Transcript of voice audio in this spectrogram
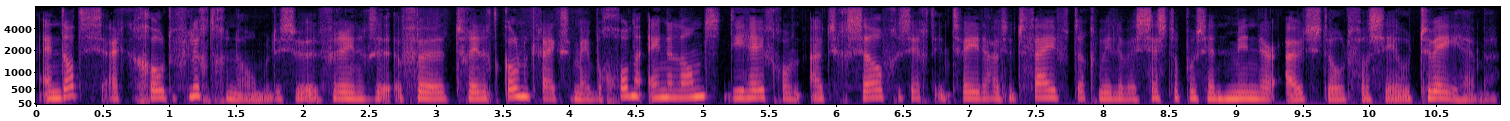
En dat is eigenlijk een grote vlucht genomen. Dus de Verenigde, of, eh, het Verenigd Koninkrijk is ermee begonnen. Engeland die heeft gewoon uit zichzelf gezegd... in 2050 willen we 60% minder uitstoot van CO2 hebben.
